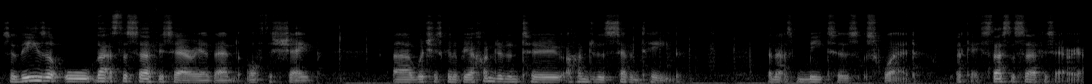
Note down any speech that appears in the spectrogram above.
So these are all, that's the surface area then of the shape, uh, which is going to be 102, 117, and that's meters squared. Okay, so that's the surface area.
